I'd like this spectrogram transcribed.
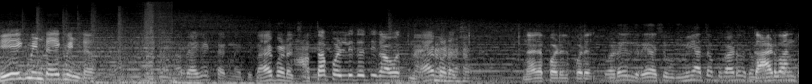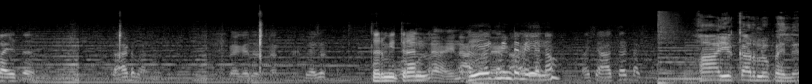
हे एक मिनिट एक मिनिट. बॅगेत टाकण्यात नाही पडायची आता पडली तर ती गावात नाही. पडायची नाही पडेल पडेल. पडेल रे असं मी आता गाड गाड बांध पाहिजे तर. गाड बांध. टाक बॅगेत तर मित्रांनो हे एक मिनिट मिळेल ना? असे आता टाक. हाँ ये कर लो पहले.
